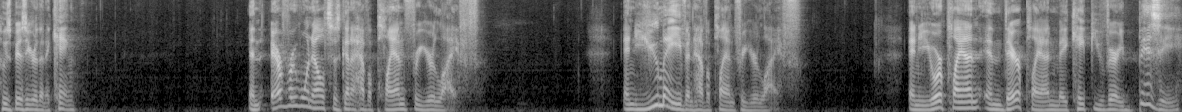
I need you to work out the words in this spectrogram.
Who's busier than a king? And everyone else is going to have a plan for your life. And you may even have a plan for your life. And your plan and their plan may keep you very busy,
